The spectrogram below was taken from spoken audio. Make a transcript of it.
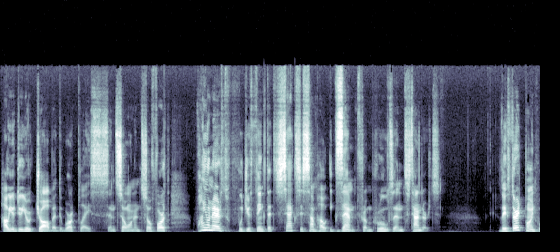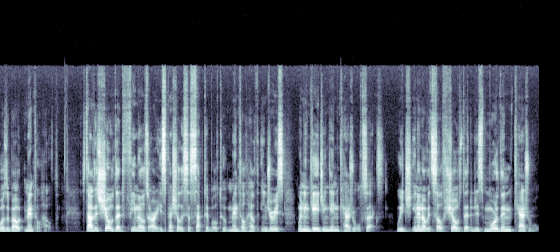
how you do your job at the workplace, and so on and so forth, why on earth would you think that sex is somehow exempt from rules and standards? The third point was about mental health. Studies show that females are especially susceptible to mental health injuries when engaging in casual sex, which in and of itself shows that it is more than casual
